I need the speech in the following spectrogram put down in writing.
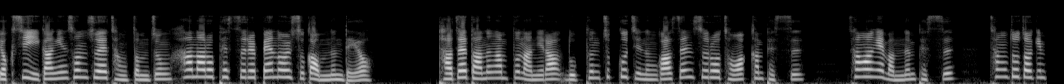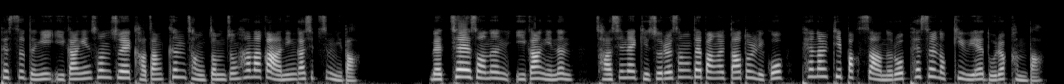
역시 이강인 선수의 장점 중 하나로 패스를 빼놓을 수가 없는데요. 다재다능한 뿐 아니라 높은 축구 지능과 센스로 정확한 패스, 상황에 맞는 패스, 창조적인 패스 등이 이강인 선수의 가장 큰 장점 중 하나가 아닌가 싶습니다. 매체에서는 이강인은 자신의 기술을 상대방을 따돌리고 페널티 박스 안으로 패스를 넣기 위해 노력한다.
